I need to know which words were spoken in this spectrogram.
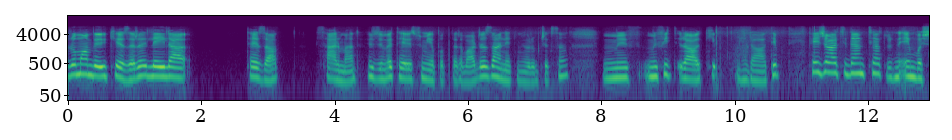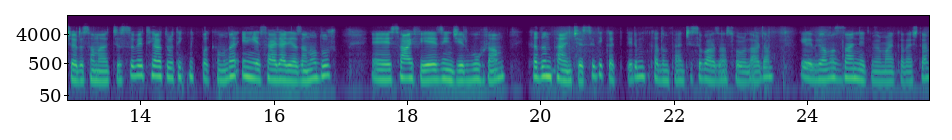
roman ve öykü yazarı Leyla Tezat, Sermen, hüzün ve tevessüm yapıtları vardır. Zannetmiyorum çıksın. Müf, Müfit Rakip, Ratip, Fecati'den tiyatronun en başarılı sanatçısı ve tiyatro teknik bakımından en iyi eserler yazan odur. E, sayfiye, zincir, buhram, kadın pençesi. Dikkat edelim kadın pençesi bazen sorulardan gelebiliyor ama zannetmiyorum arkadaşlar.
